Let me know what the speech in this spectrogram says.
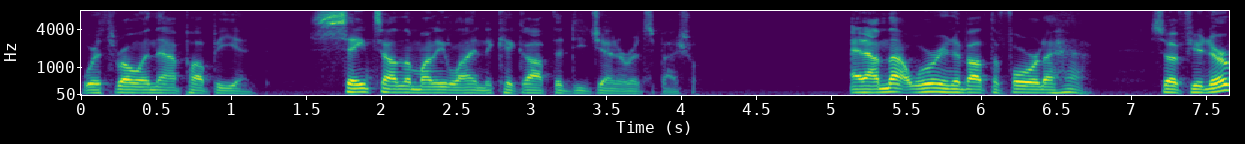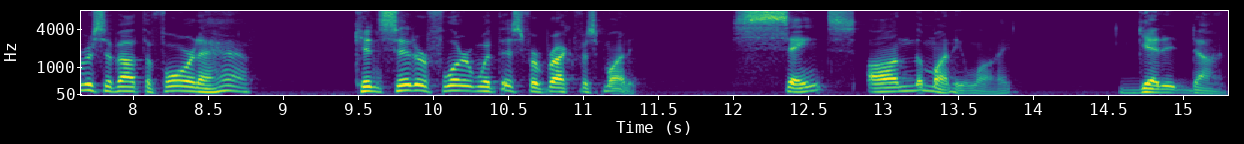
We're throwing that puppy in. Saints on the money line to kick off the degenerate special. And I'm not worrying about the four and a half. So if you're nervous about the four and a half, consider flirting with this for breakfast money. Saints on the money line. Get it done.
